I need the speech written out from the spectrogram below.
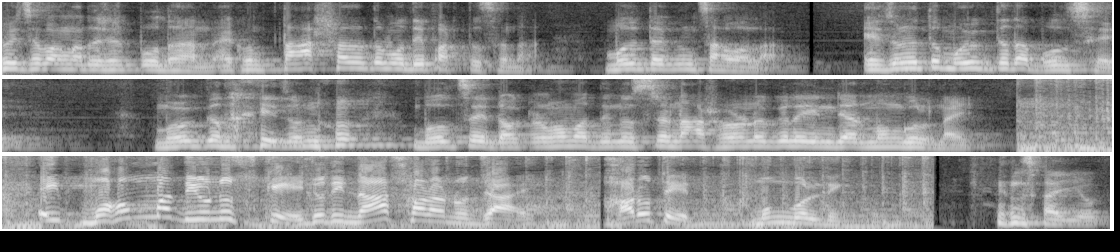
হয়েছে বাংলাদেশের প্রধান। এখন তার সাথে তো মোদি পারতেছে না। মোদি তো একজন চাওয়ালা। এই জন্য তো ময়ূক দাদা বলছে। ময়ূক দাদা এই জন্য বলছে ডক্টর মোহাম্মদ ইউনুসরে না সরানো গেলে ইন্ডিয়ার মঙ্গল নাই। এই মোহাম্মদ ইউনুসকে যদি না সরানো যায় ভারতের মঙ্গল নেই। যাই হোক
